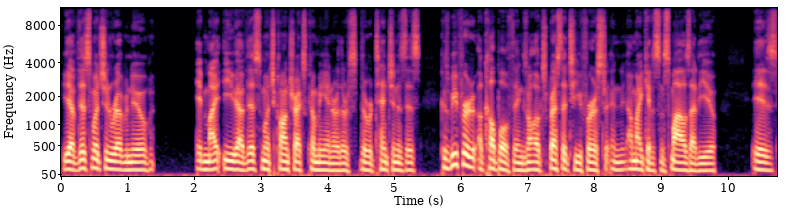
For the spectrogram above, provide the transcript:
you have this much in revenue, it might you have this much contracts coming in, or there's the retention is this? Because we've heard a couple of things, and I'll express that to you first, and I might get some smiles out of you. Is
